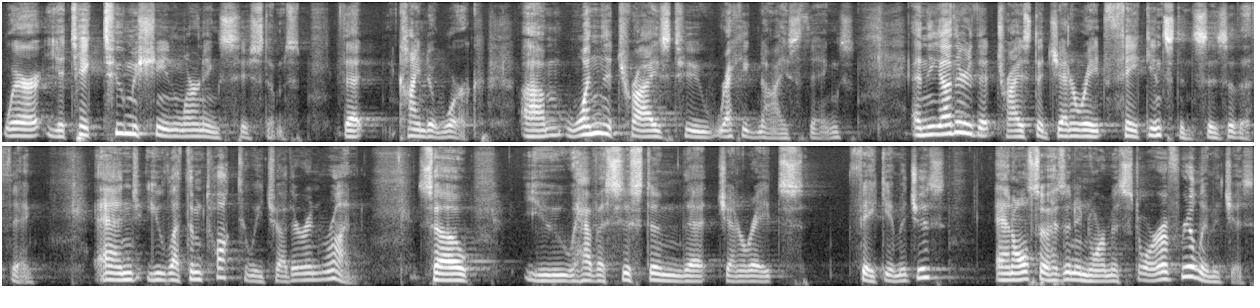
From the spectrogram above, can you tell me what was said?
where you take two machine learning systems that kind of work. Um, one that tries to recognize things, and the other that tries to generate fake instances of the thing. And you let them talk to each other and run. So you have a system that generates fake images and also has an enormous store of real images.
